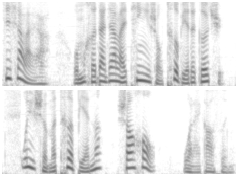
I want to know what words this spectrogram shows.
接下来啊，我们和大家来听一首特别的歌曲，为什么特别呢？稍后我来告诉你。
